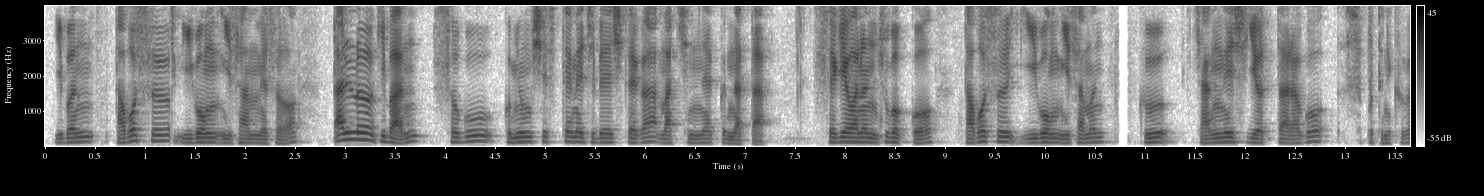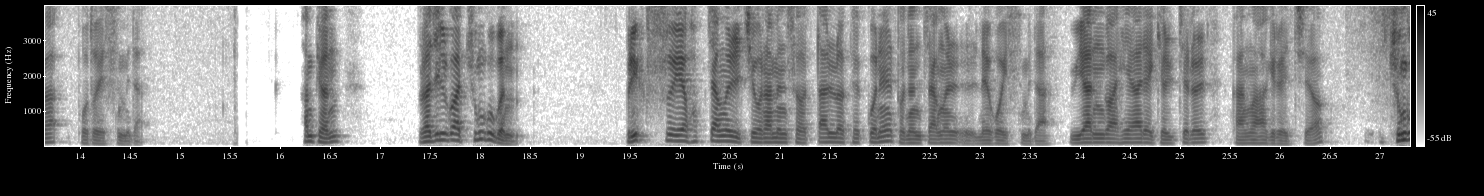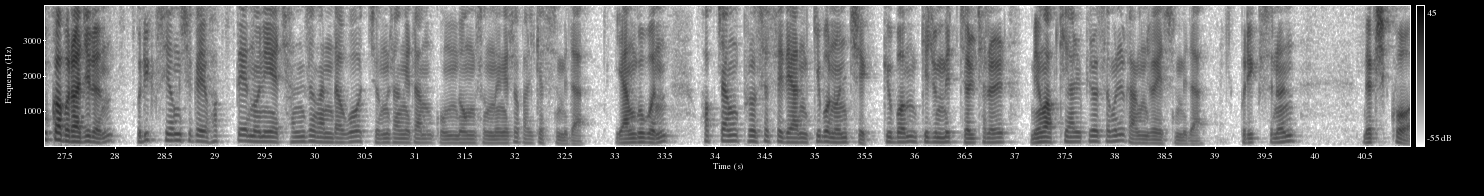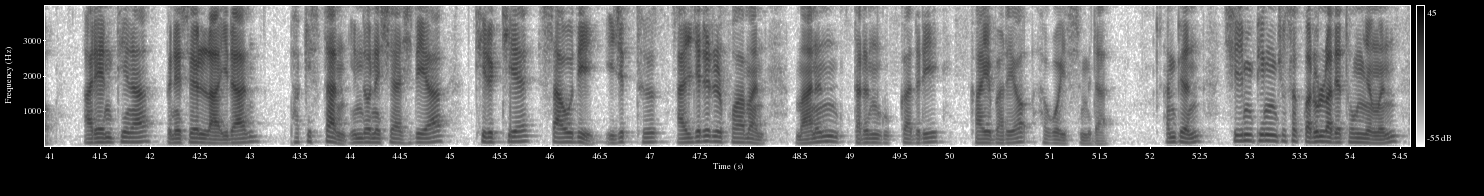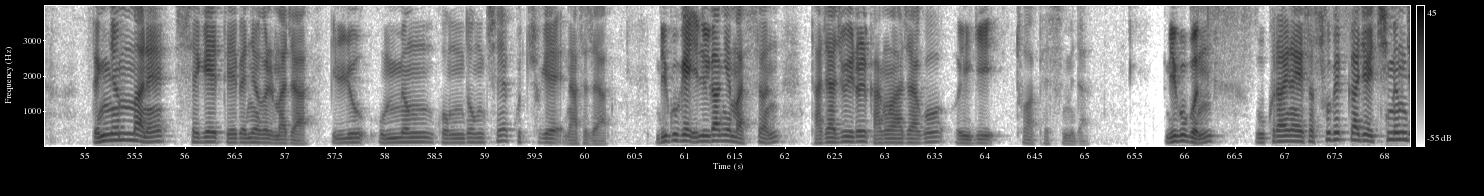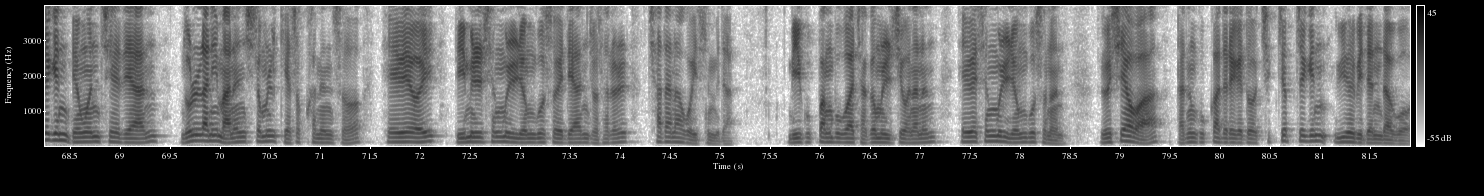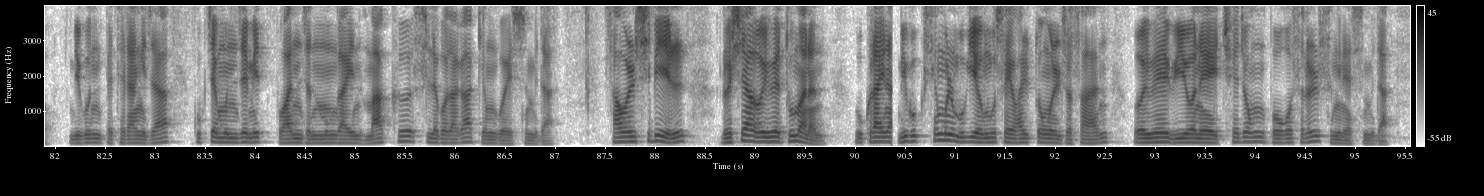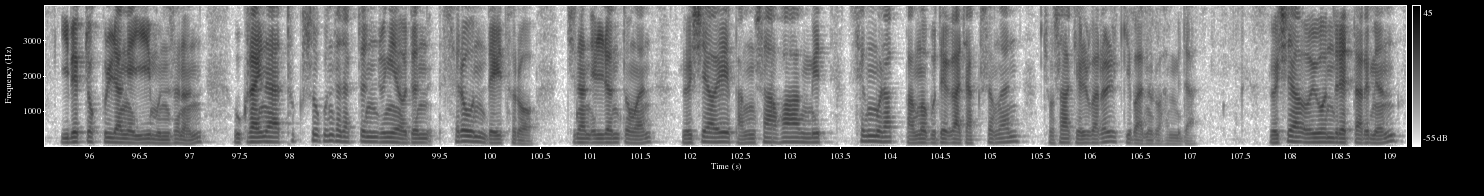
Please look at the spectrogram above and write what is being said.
이번 다보스 2023에서 달러 기반 서구 금융 시스템의 지배 시대가 마침내 끝났다. 세계화는 죽었고 다보스 2023은 그 장례식이었다라고 스푸트니크가 보도했습니다. 한편 브라질과 중국은 브릭스의 확장을 지원하면서 달러 패권의 도전장을 내고 있습니다. 위안과 해안의 결제를 강화하기로 했죠. 중국과 브라질은 브릭스 형식의 확대 논의에 찬성한다고 정상회담 공동성명에서 밝혔습니다. 양국은 확장 프로세스에 대한 기본 원칙, 규범, 기준 및 절차를 명확히 할 필요성을 강조했습니다. 브릭스는 멕시코, 아르헨티나, 베네수엘라, 이란, 파키스탄, 인도네시아, 시리아, 튀르키예, 사우디, 이집트, 알제리를 포함한 많은 다른 국가들이 가입하려 하고 있습니다. 한편 시진핑 주석과 룰라 대통령은 100년 만에 세계 대변혁을 맞아 인류 운명 공동체 구축에 나서자 미국의 일강에 맞선 다자주의를 강화하자고 의기투합했습니다. 미국은 우크라이나에서 수백 가지의 치명적인 병원체에 대한 논란이 많은 실험을 계속하면서 해외의 비밀 생물 연구소에 대한 조사를 차단하고 있습니다. 미 국방부가 자금을 지원하는 해외 생물 연구소는 러시아와 다른 국가들에게도 직접적인 위협이 된다고 미군 베테랑이자 국제 문제 및 보안 전문가인 마크 슬레보다가 경고했습니다. 4월 12일 러시아 의회 두마는 우크라이나 미국 생물무기연구소의 활동을 조사한 의회위원회의 최종 보고서를 승인했습니다. 200쪽 분량의 이 문서는 우크라이나 특수군사작전 중에 얻은 새로운 데이터로 지난 1년 동안 러시아의 방사화학 및 생물학 방어부대가 작성한 조사 결과를 기반으로 합니다. 러시아 의원들에 따르면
